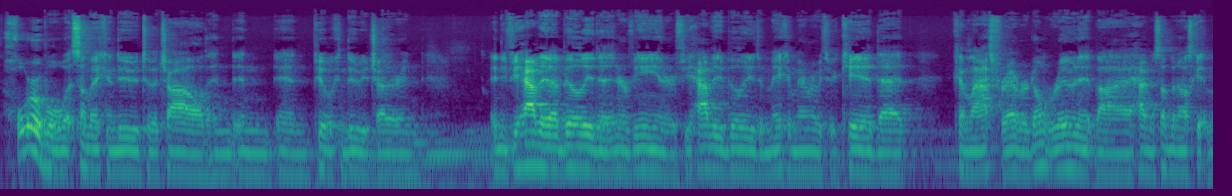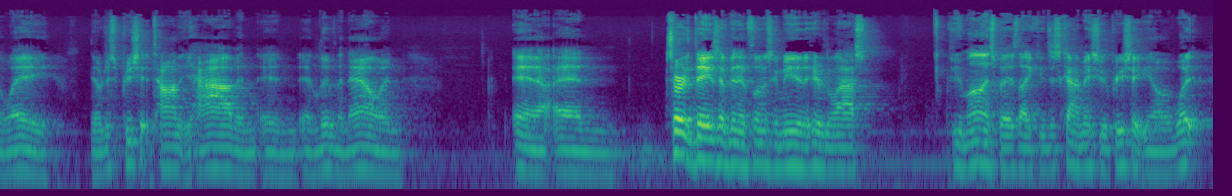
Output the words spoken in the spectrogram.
horrible what somebody can do to a child and and and people can do to each other. And and if you have the ability to intervene, or if you have the ability to make a memory with your kid that can last forever, don't ruin it by having something else get in the way. You know, just appreciate the time that you have and and and live in the now and and and certain things have been influencing me here in the last few months, but it's like it just kind of makes you appreciate, you know, what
